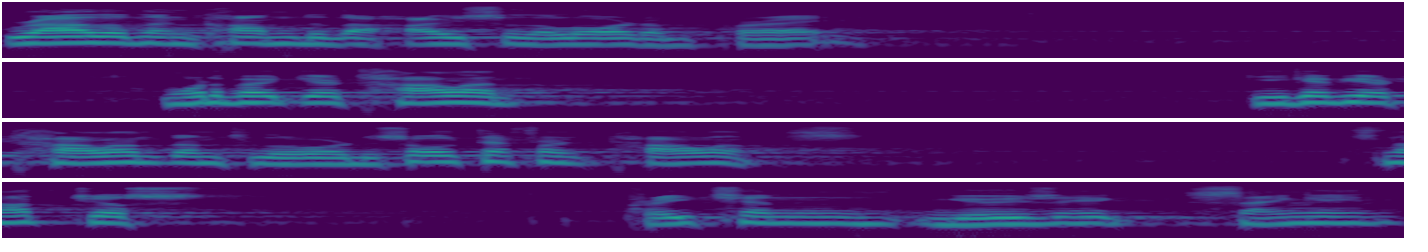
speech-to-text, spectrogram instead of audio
rather than come to the house of the Lord and pray. What about your talent? Do you give your talent unto the Lord? There's all different talents. It's not just preaching, music, singing.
